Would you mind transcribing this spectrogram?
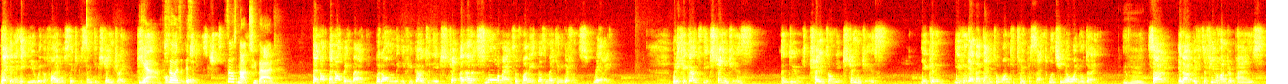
they're going to hit you with a five or six percent exchange rate. Yeah, so it's- it's- So it's not too bad. they're not they're not being bad. But on the, if you go to the exchange and, and at small amounts of money, it doesn't make any difference really. But if you go to the exchanges and do trades on the exchanges, you can you can get that down to one to two percent once you know what you're doing. Hmm So you know if it's a few hundred pounds,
